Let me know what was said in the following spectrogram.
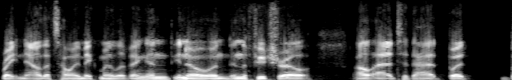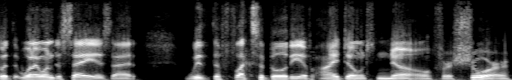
right now that's how i make my living and you know and in the future i'll i'll add to that. But but what i wanted to say is that with the flexibility of I don't know for sure,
